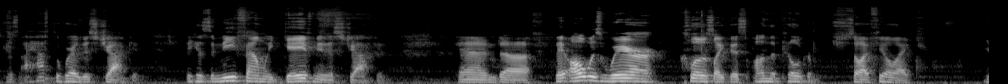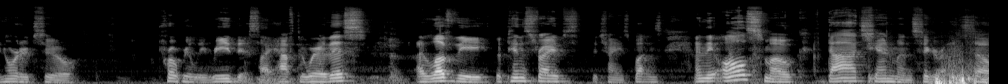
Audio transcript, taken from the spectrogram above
because I have to wear this jacket because the Ni family gave me this jacket. And uh, they always wear clothes like this on the pilgrimage. So I feel like in order to appropriately read this. I have to wear this. I love the, the pinstripes, the Chinese buttons, and they all smoke Da Qianmen cigarettes. So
